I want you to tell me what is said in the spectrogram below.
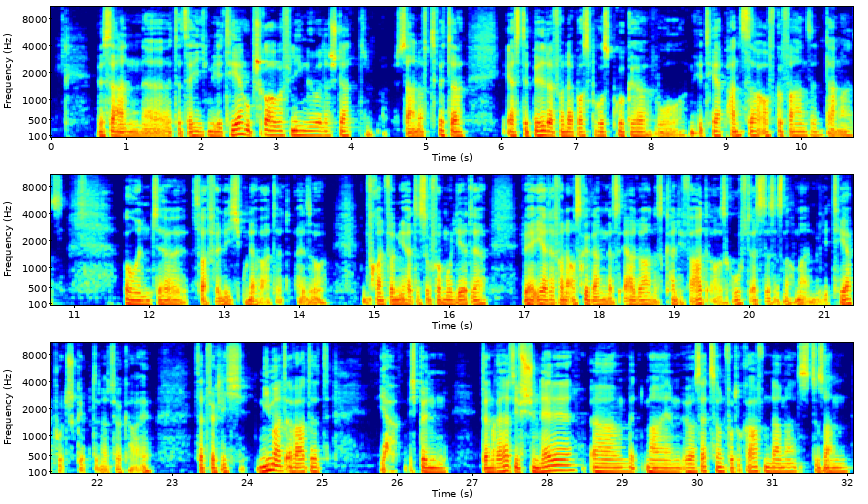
wir sahen äh, tatsächlich Militärhubschrauber fliegen über der Stadt, sahen auf Twitter erste Bilder von der Bosporusbrücke, wo Militärpanzer aufgefahren sind damals. Und äh, es war völlig unerwartet. Also ein Freund von mir hat es so formuliert, er wäre eher davon ausgegangen, dass Erdogan das Kalifat ausruft, als dass es nochmal einen Militärputsch gibt in der Türkei. Es hat wirklich niemand erwartet. Ja, ich bin dann relativ schnell äh, mit meinem Übersetzer und Fotografen damals zusammen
